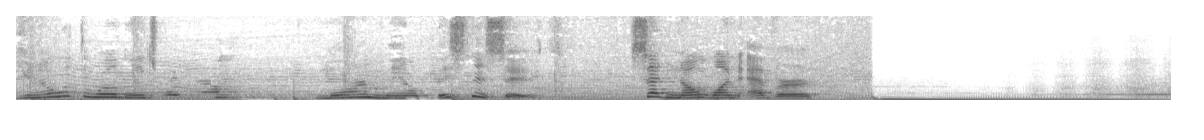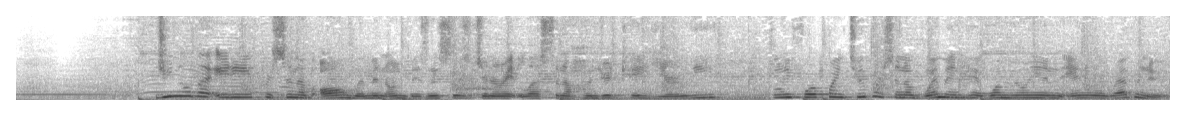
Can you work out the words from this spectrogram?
You know what the world needs right now? More male businesses. Said no one ever. Do you know that 88% of all women owned businesses generate less than 100K yearly? Only 4.2% of women hit 1 million in annual revenue.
